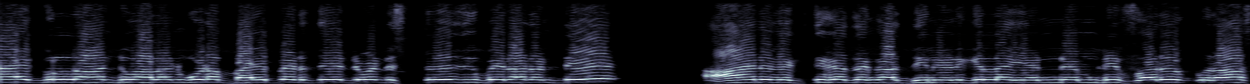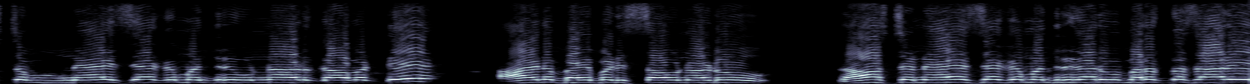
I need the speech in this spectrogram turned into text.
నాయకులు లాంటి వాళ్ళని కూడా భయపెడితేటువంటి స్టేజ్కి పోయినాడంటే ఆయన వ్యక్తిగతంగా దీని వెనుకల్లా ఎన్ఎండి ఫరూక్ రాష్ట్ర న్యాయశాఖ మంత్రి ఉన్నాడు కాబట్టి ఆయన భయపడిస్తా ఉన్నాడు. రాష్ట్ర న్యాయశాఖ మంత్రి గారు మరొకసారి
